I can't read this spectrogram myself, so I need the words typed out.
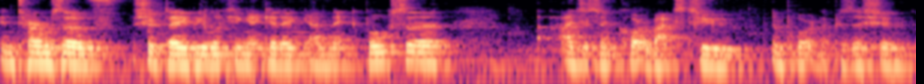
In terms of should they be looking at getting a Nick Bosa, I just think quarterback's too important a position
